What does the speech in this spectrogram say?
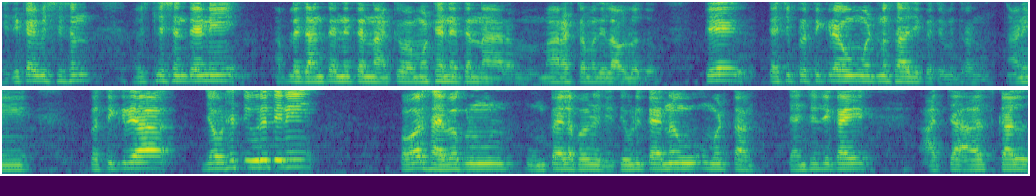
हे जे काही विश्लेषण विश्लेषण त्यांनी आपल्या जाणत्या नेत्यांना किंवा मोठ्या नेत्यांना महाराष्ट्रामध्ये लावलं होतं ते त्याची प्रतिक्रिया उमटणं साहजिकच आहे मित्रांनो. आणि प्रतिक्रिया जेवढ्या तीव्रतेने पवार साहेबाकडून उमटायला पाहिजे होती तेवढी काय न उमटता त्यांचे जे काही आजच्या आजकाल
